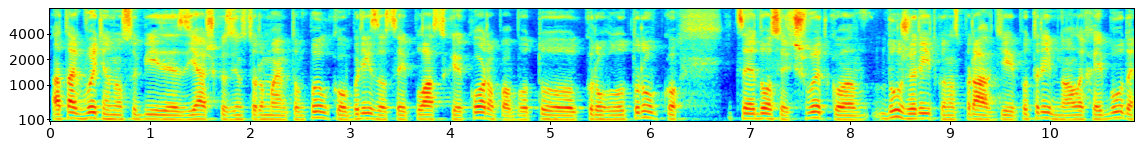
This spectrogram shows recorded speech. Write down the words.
А так витягнув собі з ящика з інструментом пилку, обрізав цей пластиковий короб або ту круглу трубку. Це досить швидко, дуже рідко насправді потрібно, але хай буде.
